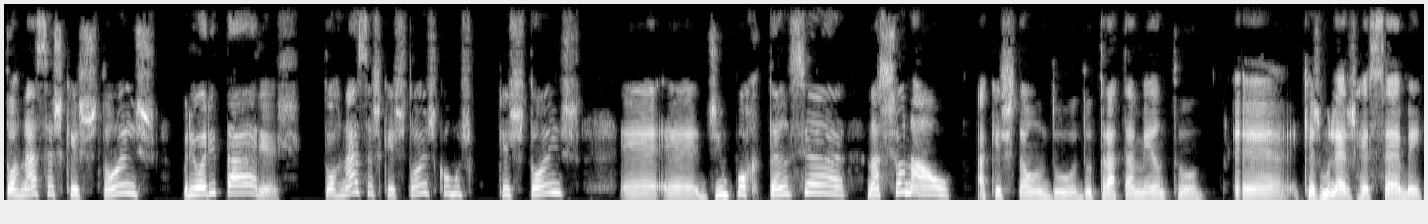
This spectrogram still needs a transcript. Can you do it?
Tornar essas questões prioritárias, tornar essas questões como questões é, é, de importância nacional. A questão do, do tratamento é, que as mulheres recebem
